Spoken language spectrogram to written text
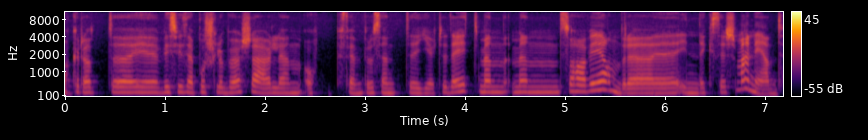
Akkurat uh, Hvis vi ser på Oslo Børs, så er vel den opp 5% year to date. Men, men, så har vi andre indekser som er ned.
